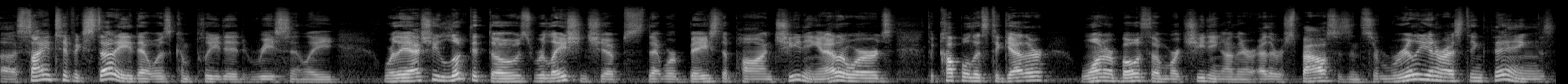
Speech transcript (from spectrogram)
a scientific study that was completed recently where they actually looked at those relationships that were based upon cheating. In other words, the couple that's together, one or both of them were cheating on their other spouses. And some really interesting things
